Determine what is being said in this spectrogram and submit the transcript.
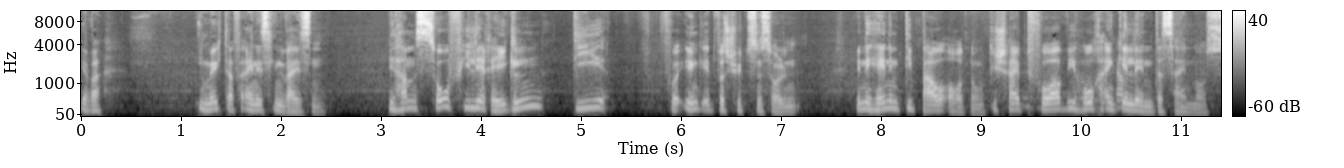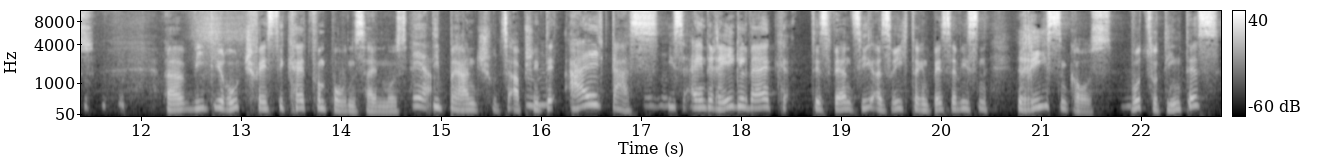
Ja, aber ich möchte auf eines hinweisen. Wir haben so viele Regeln, die vor irgendetwas schützen sollen. Wenn ich hernehme, die Bauordnung, die schreibt vor, wie hoch ein Geländer sein muss äh, wie die Rutschfestigkeit vom Boden sein muss, ja. die Brandschutzabschnitte. Mhm. All das mhm. ist ein Regelwerk, das werden Sie als Richterin besser wissen, riesengroß. Wozu dient es?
